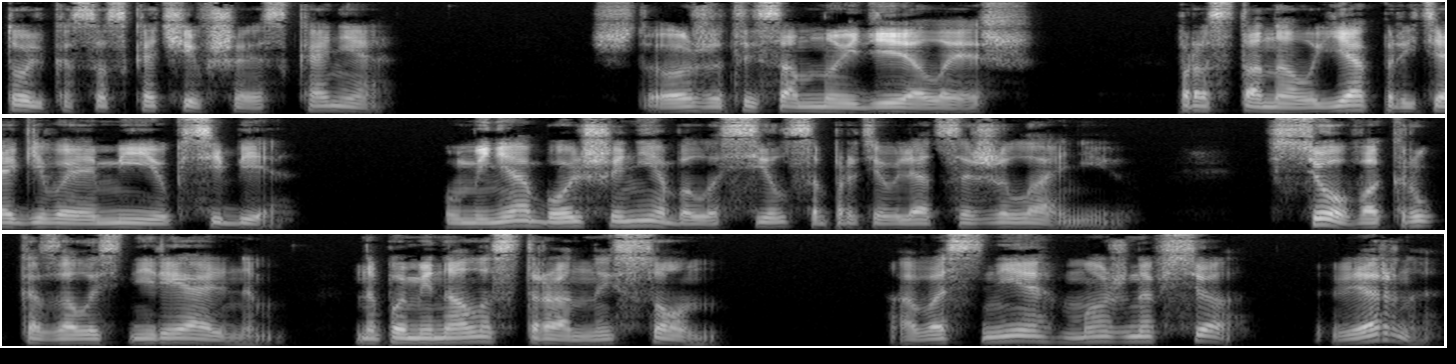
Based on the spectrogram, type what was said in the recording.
только соскочившая с коня. «Что же ты со мной делаешь?» — простонал я, притягивая Мию к себе. У меня больше не было сил сопротивляться желанию. Все вокруг казалось нереальным. напоминало странный сон. А во сне можно все, верно?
